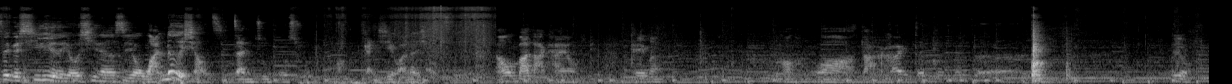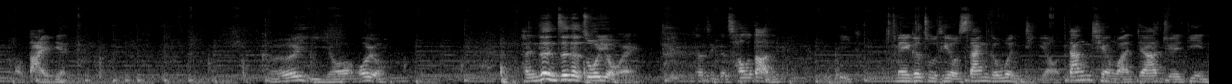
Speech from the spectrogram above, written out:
这个系列的游戏呢是由玩乐小子赞助播出的，好，感谢玩乐小子。然后我们把它打开哦，可以吗？好，哇，打开，噔噔噔噔，哎呦，好大一片，可以哦，哦呦，很认真的桌游哎，它是一个超大的地图，每个主题有三个问题哦，当前玩家决定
